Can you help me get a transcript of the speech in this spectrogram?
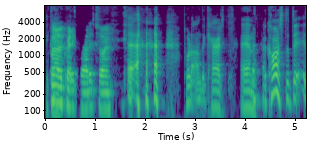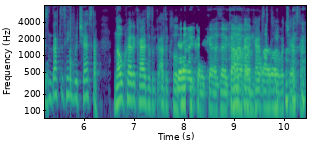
Put out a credit card, it's fine. Put it on the card. Um, of course, the, the, isn't that the thing with Chester? No credit cards at the, at the club. No credit cards. No, can't no have credit cards at the club at Chester.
